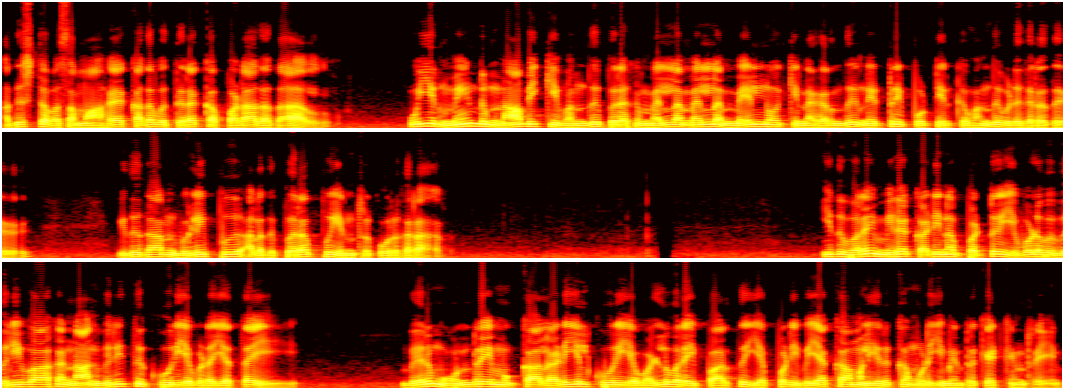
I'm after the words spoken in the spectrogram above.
அதிர்ஷ்டவசமாக கதவு திறக்கப்படாததால் உயிர் மீண்டும் நாபிக்கு வந்து பிறகு மெல்ல மெல்ல மேல் நோக்கி நகர்ந்து நெற்றி பொட்டிற்கு வந்து விடுகிறது. இதுதான் விழிப்பு அல்லது பிறப்பு என்று கூறுகிறார். இதுவரை மிக கடினப்பட்டு இவ்வளவு விரிவாக நான் விரித்து கூறிய விடயத்தை வெறும் ஒன்றே முக்கால் அடியில் கூறிய வள்ளுவரை பார்த்து எப்படி வியக்காமல் இருக்க முடியும் என்று கேட்கின்றேன்.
